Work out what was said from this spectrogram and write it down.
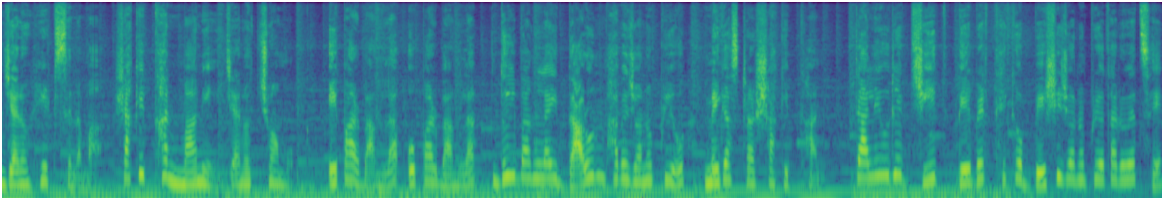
যেন হিট সিনেমা। শাকিব খান মানেই যেন চমক। এপার বাংলা, ওপার বাংলা, দুই বাংলায় দারুণভাবে জনপ্রিয় মেগাস্টার শাকিব খান। টালিউডের জিৎ দেবের থেকেও বেশি জনপ্রিয়তা রয়েছে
